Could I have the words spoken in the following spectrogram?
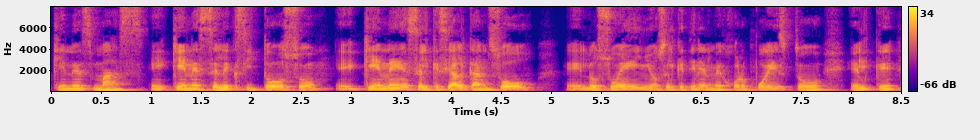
¿Quién es más? Eh, ¿Quién es el exitoso? Eh, ¿Quién es el que se alcanzó? Eh, los sueños, el que tiene el mejor puesto, el que...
